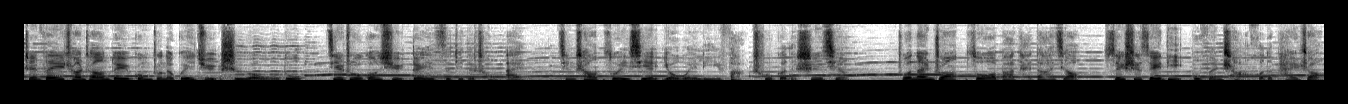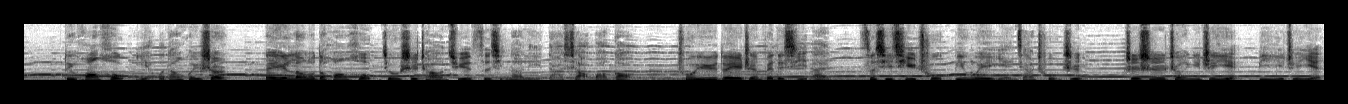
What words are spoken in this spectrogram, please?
珍妃常常对宫中的规矩视若无睹，借助光绪对自己的宠爱，经常做一些有违礼法、出格的事情，着男装坐八抬大轿，随时随地不分场合的拍照，对皇后也不当回事儿。被冷落的皇后就时常去慈禧那里打小报告。出于对珍妃的喜爱，慈禧起初并未严加处置，只是睁一只眼闭一只眼。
